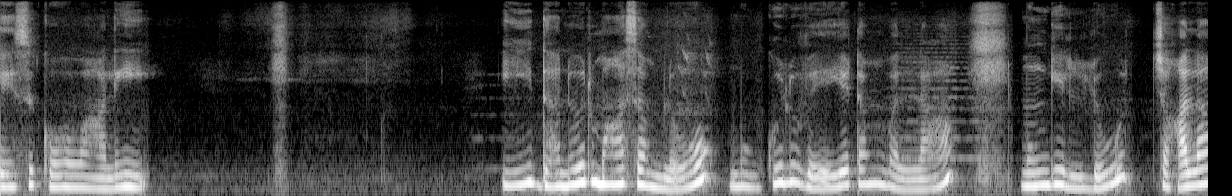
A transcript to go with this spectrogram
చేసుకోవాలి. ఈ ధనుర్మాసంలో ముగ్గులు వేయటం వల్ల ముంగిళ్ళు చాలా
